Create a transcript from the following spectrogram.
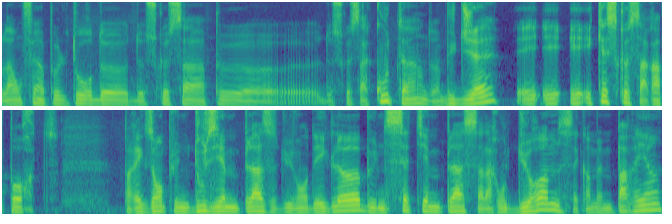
là, on fait un peu le tour de, ce que ça peut, de ce que ça coûte, hein, d'un budget, et, et- et- et qu'est-ce que ça rapporte? Par exemple, une douzième place du Vendée Globe, une septième place à la Route du Rhum, c'est quand même pas rien.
